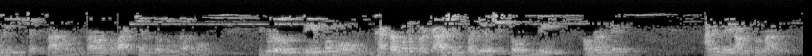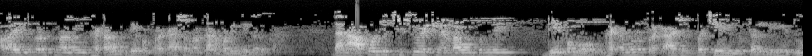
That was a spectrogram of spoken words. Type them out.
ఊహించి చెప్తాను తర్వాత వాక్యం చదువుతాను ఇప్పుడు దీపము ఘటమును ప్రకాశింపజేస్తోంది. అవునండి? అని మీరు అంటున్నారు. అలా ఎందుకు అంటున్నారు? ఘటం దీప ప్రకాశంలో కనపడింది కనుక. దాని ఆపోజిట్ సిచ్యువేషన్ ఎలా ఉంటుంది? దీపము ఘటమును ప్రకాశింప చేయుట లేదు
